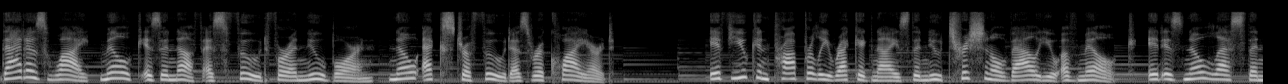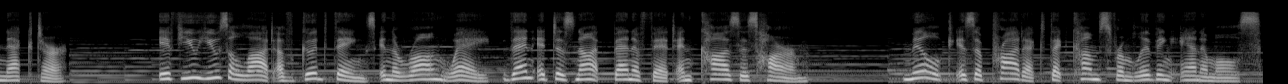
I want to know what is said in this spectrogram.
That is why, milk is enough as food for a newborn, no extra food is required. If you can properly recognize the nutritional value of milk, it is no less than nectar. If you use a lot of good things in the wrong way, then it does not benefit and causes harm. Milk is a product that comes from living animals.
